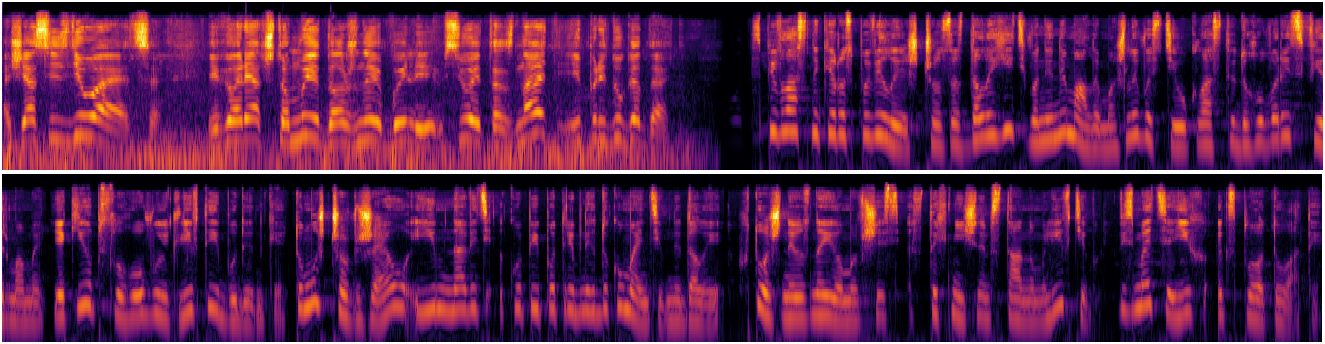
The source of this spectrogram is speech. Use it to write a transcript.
а сейчас издеваются. И говорят, что мы должны были все это знать и предугадать. Співвласники розповіли, що заздалегідь вони не мали можливості укласти договори з фірмами, які обслуговують ліфти і будинки, тому що в ЖЕО їм навіть копій потрібних документів не дали. Хто ж, не ознайомившись з технічним станом ліфтів, візьметься їх експлуатувати.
